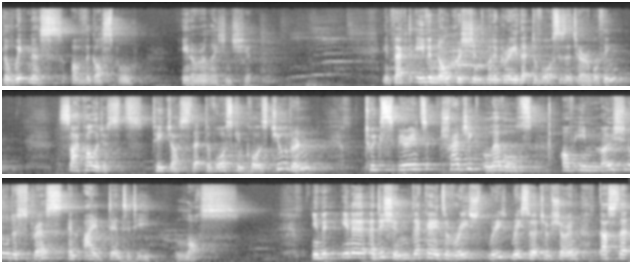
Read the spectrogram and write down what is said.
the witness of the gospel in a relationship. In fact, even non Christians would agree that divorce is a terrible thing. Psychologists teach us that divorce can cause children to experience tragic levels of emotional distress and identity loss. In, in addition, decades of research have shown us that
